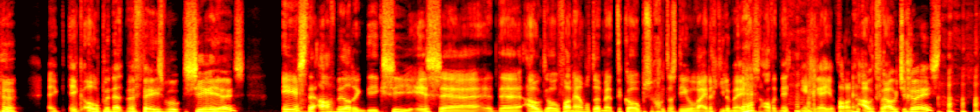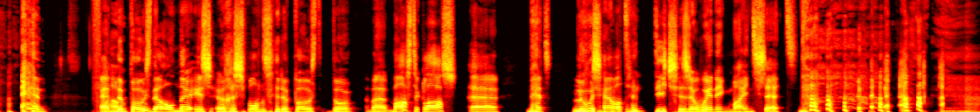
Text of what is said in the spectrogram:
ik, ik open net mijn Facebook, serieus. Eerste afbeelding die ik zie is eh, de auto van Hamilton met te koop, zo goed als nieuw, weinig kilometers. Altijd net ingereden. Van een oud vrouwtje geweest. en, en de post daaronder is een gesponsorde post door mijn masterclass uh, met Lewis Hamilton teaches a winning mindset.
